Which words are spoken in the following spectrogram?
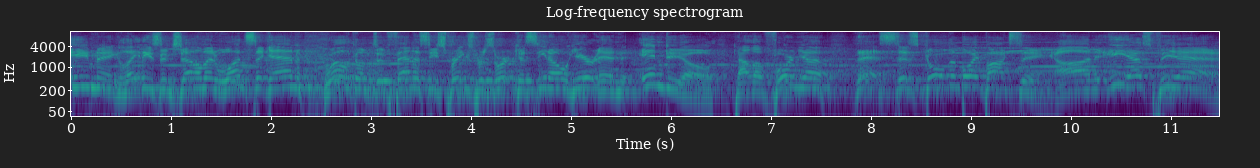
evening, ladies and gentlemen. Once again, welcome to Fantasy Springs Resort Casino here in Indio, California. This is Golden Boy Boxing on ESPN.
